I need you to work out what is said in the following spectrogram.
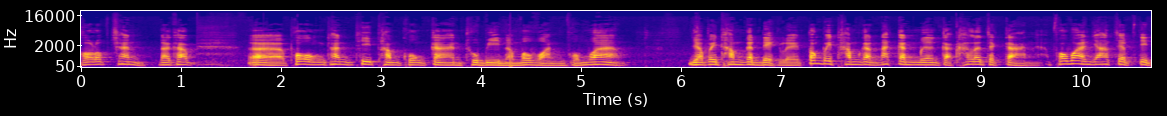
คอร์รัปชันนะครับพระองค์ท่านที่ทำโครงการ to be number one ผมว่า อย่าไปทำกับเด็กเลย ต้องไปทำกับนักการเมืองกับข้าราชการเนี่ยเพราะว่ายาเสพติด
